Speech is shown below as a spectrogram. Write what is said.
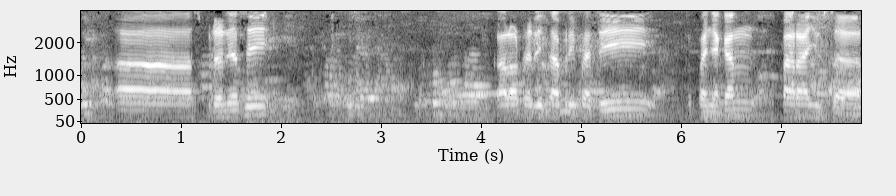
Eh, sebenarnya sih kalau dari saya pribadi kebanyakan para user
